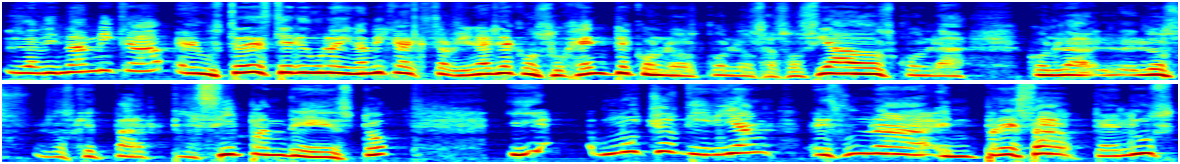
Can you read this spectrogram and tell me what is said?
la dinámica, eh, ustedes tienen una dinámica extraordinaria con su gente, con los, con los asociados, con, la, con los, los que participan de esto. Y muchos dirían es una empresa Telus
